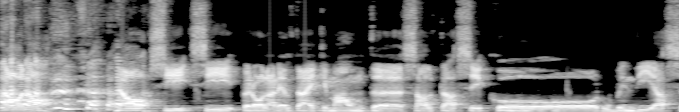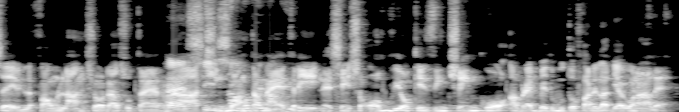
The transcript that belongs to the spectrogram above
no, no, no, sì, sì, però la realtà è che Mount eh, salta a secco Ruben Diaz e fa un lancio raso terra Eh, a sì, 50 no, vabbè, ma- metri, nel senso ovvio che Zinchenko avrebbe dovuto fare la diagonale.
